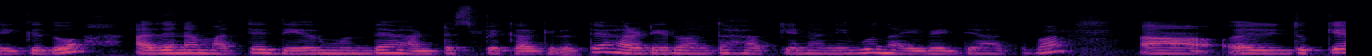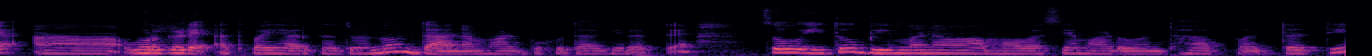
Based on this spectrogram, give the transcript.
ತೆಗೆದು ಅದನ್ನು ಮತ್ತೆ ದೇವ್ರ ಮುಂದೆ ಅಂಟಿಸ್ಬೇಕಾಗಿರುತ್ತೆ ಹರಡಿರುವಂತಹ ಅಕ್ಕಿನ ನೀವು ನೈವೇದ್ಯ ಅಥವಾ ಇದಕ್ಕೆ ಹೊರಗಡೆ ಅಥವಾ ಯಾರಿಗಾದ್ರೂ ದಾನ ಮಾಡಬಹುದಾಗಿರುತ್ತೆ. ಸೊ, ಇದು ಭೀಮನ ಅಮಾವಾಸ್ಯೆ ಮಾಡುವಂತಹ ಪದ್ಧತಿ.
